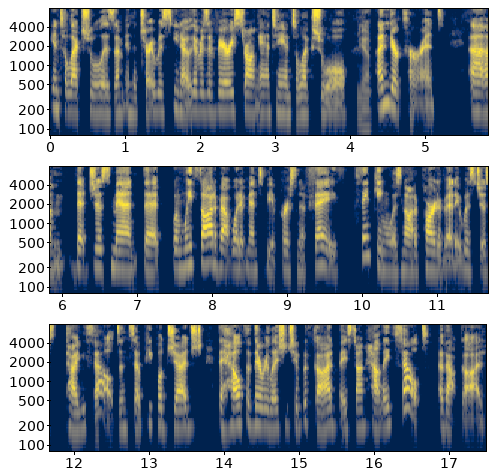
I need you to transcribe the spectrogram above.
intellectualism in the church. It was, you know, there was a very strong anti-intellectual yeah. undercurrent um, that just meant that when we thought about what it meant to be a person of faith, thinking was not a part of it. It was just how you felt. And so people judged the health of their relationship with God based on how they felt about God.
